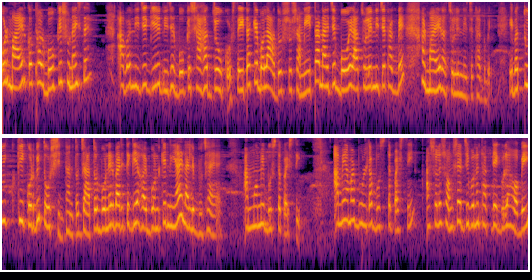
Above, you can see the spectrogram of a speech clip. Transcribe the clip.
ওর মায়ের কথা ওর বউকে শুনাইছে, আবার নিজে গিয়ে নিজের বউকে সাহায্যও করছে। এটাকে বলে আদর্শ স্বামী। এটা নাই যে বউয়ের আঁচলের নিচে থাকবে আর মায়ের আঁচলের নিচে থাকবে। এবার তুই কি করবি? তোর সিদ্ধান্ত। যা তোর বোনের বাড়িতে গিয়ে হয় বোনকে নিয়ে আয়, নাহলে বুঝায় আম্মু, আমি বুঝতে পারছি। আমি আমার ভুলটা বুঝতে পারছি। আসলে সংসার জীবনে থাকলে এগুলো হবেই।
